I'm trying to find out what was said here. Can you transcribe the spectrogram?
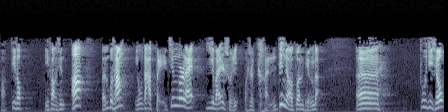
好，低头，你放心啊。本部堂由打北京而来，一碗水我是肯定要端平的。嗯，朱继求，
